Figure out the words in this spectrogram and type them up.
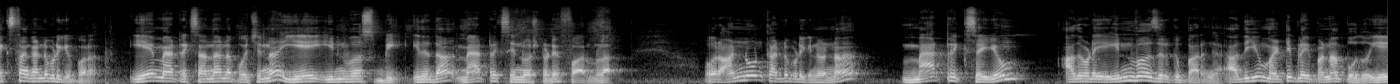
X தான் கண்டுபிடிக்க போகிறேன் ஏ மேட்ரிக்ஸ் அந்தாண்ட போச்சுன்னா ஏ இன்வர்ஸ் பி இதுதான் மேட்ரிக்ஸ் இன்வர்ஷனுடைய ஃபார்முலா ஒரு அன்னோன் கண்டுபிடிக்கணும்னா மேட்ரிக்ஸையும் அதோடைய இன்வர்ஸ் இருக்குது பாருங்கள் அதையும் மல்டிப்ளை பண்ணால் போதும். ஏ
